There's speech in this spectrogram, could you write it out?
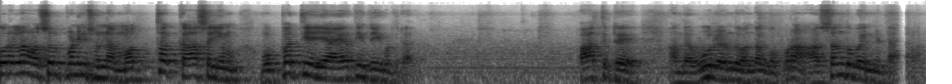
ஊரெல்லாம் வசூல் பண்ணி சொன்ன மொத்த காசையும் முப்பத்தி ஐயாயிரத்தையும் தூக்கி கொடுத்துட்டார். பார்த்துட்டு அந்த ஊர்ல இருந்து வந்தவங்க பூரா அசந்து போய் நின்றுட்டாங்களாம்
